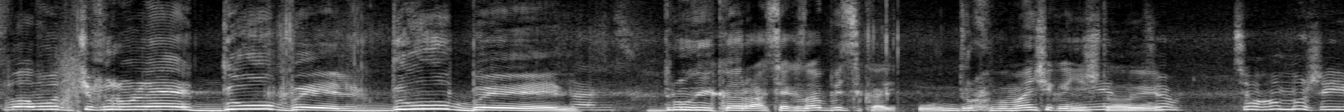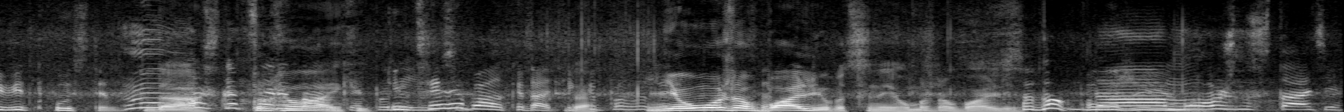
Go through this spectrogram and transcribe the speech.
Славутич оформляє дубль! Дубль! Другий карась, як завжди цікавий. Він трохи поменше, звісно, але. цього, може і відпустимо. Да, можна це рибалки, кінці рибалки, да, тільки Да. положи. Його можна в балію, пацани, його можна в балію. Садок положи. Да, можна, кстати.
